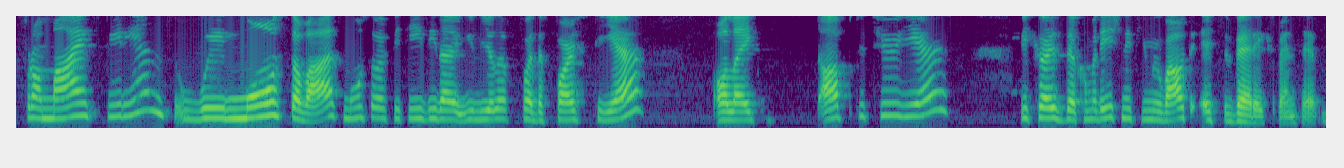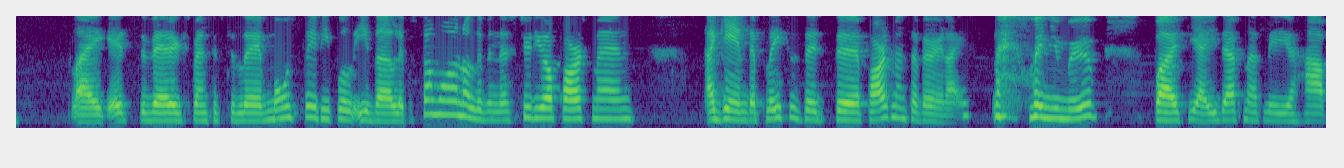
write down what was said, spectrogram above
from my experience, we most of us, most of our PTs, either you live for the first year or like up to two years because the accommodation, if you move out, it's very expensive. Like it's very expensive to live. Mostly people either live with someone or live in the studio apartments. Again, the places that the apartments are very nice when you move, but yeah, you definitely you have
